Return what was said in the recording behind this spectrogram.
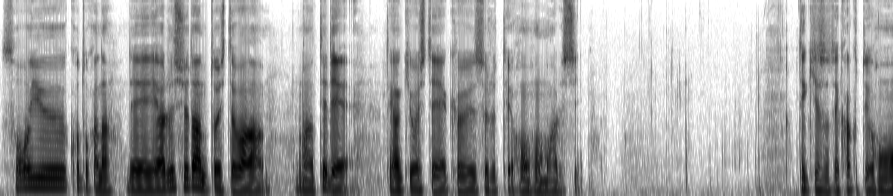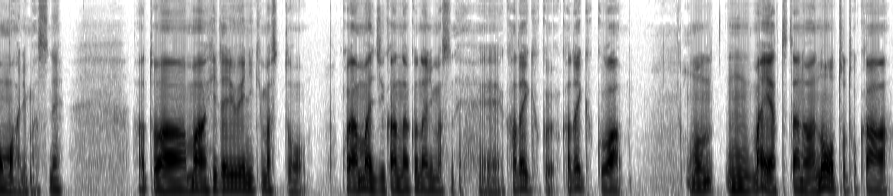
そういうことかな。で、やる手段としては、まあ、手で手書きをして共有するっていう方法もあるし、テキストで書くという方法もありますね。あとは、まあ、左上に行きますと、これあんまり時間なくなりますね。えー、課題曲。課題曲は、もう、うん、前やってたのはノートとか、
